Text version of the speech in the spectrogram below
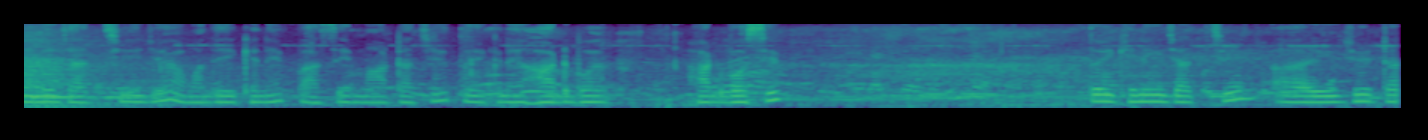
মিলে যাচ্ছি। যে আমাদের এখানে পাশে মাঠ আছে। তো এখানে হাট হাট বসে তো এইখানেই যাচ্ছি। আর এই যে এটা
